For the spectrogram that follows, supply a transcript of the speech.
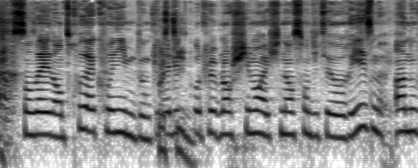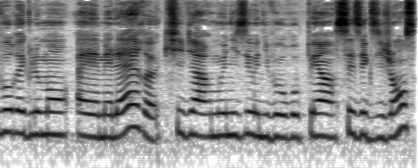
Alors sans aller dans trop d'acronymes, donc la lutte contre le blanchiment et le financement du terrorisme, un nouveau règlement AMLR qui vient harmoniser au niveau européen ces exigences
